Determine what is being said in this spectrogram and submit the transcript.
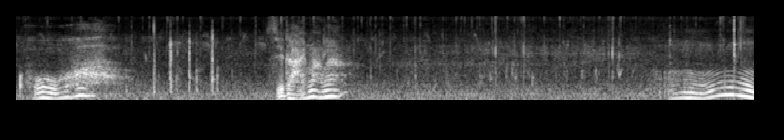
โอ้โหเสียดายมากเลยฮะอื้อหือ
